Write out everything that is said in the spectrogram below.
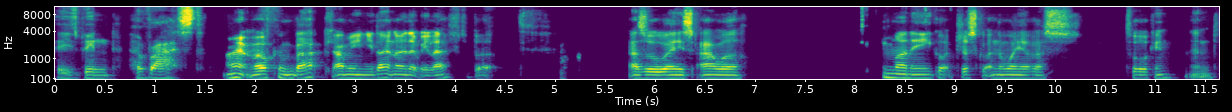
he's been harassed. All right, welcome back. I mean, you don't know that we left, but as always, our money got just got in the way of us talking, and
